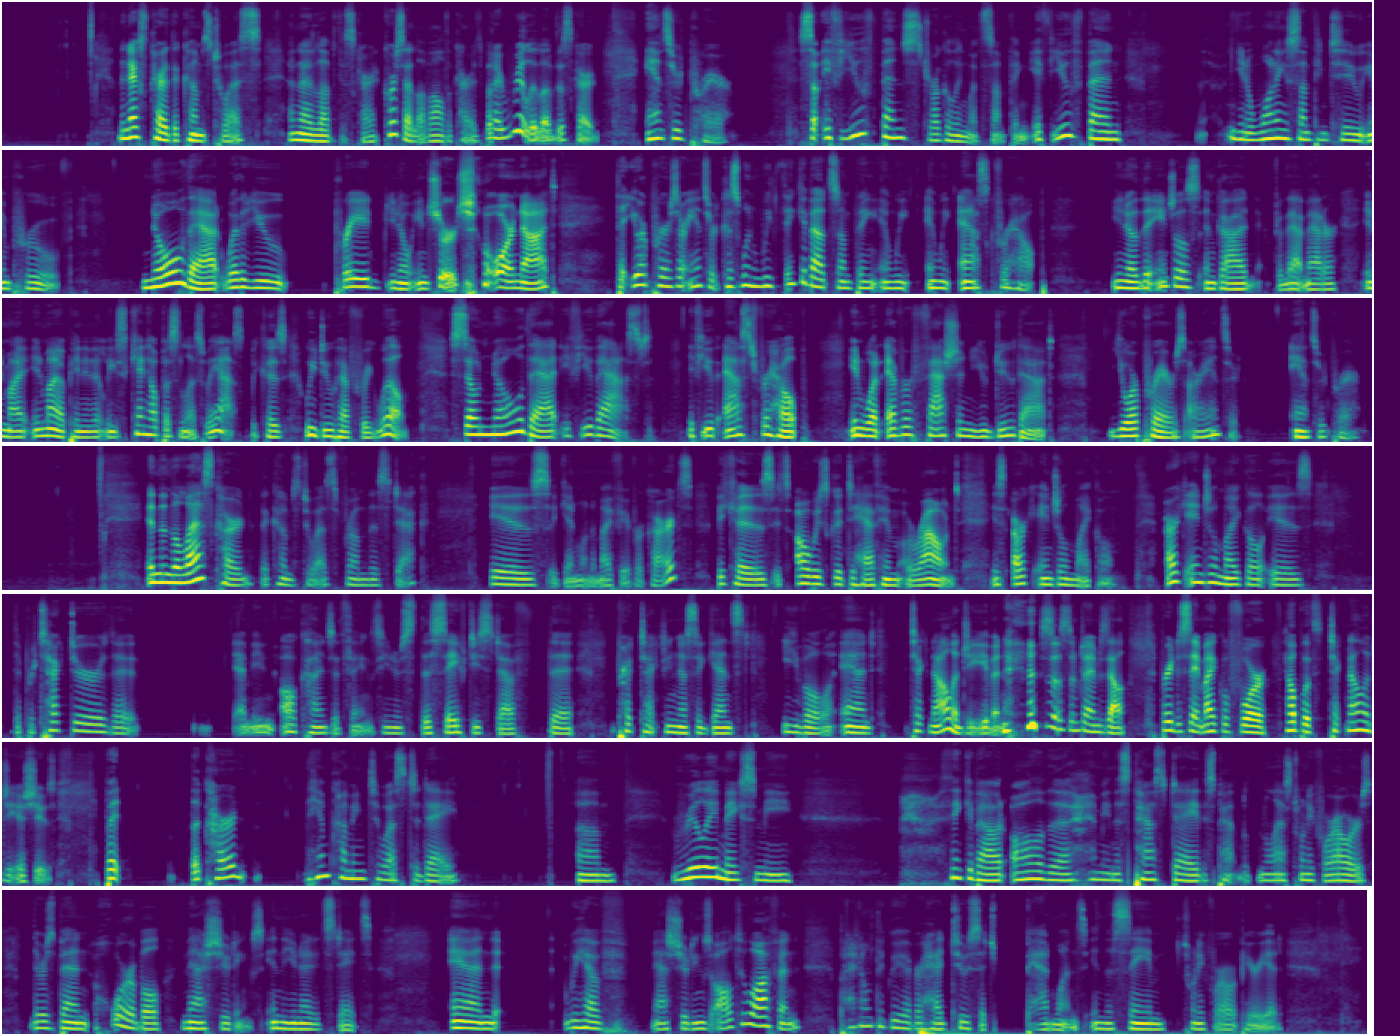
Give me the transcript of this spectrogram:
The next card that comes to us, and I love this card. Of course I love all the cards, but I really love this card. Answered prayer. So if you've been struggling with something, if you've been, you know, wanting something to improve, know that whether you prayed, you know, in church or not, that your prayers are answered. Because when we think about something and we and we ask for help, you know, the angels and God, for that matter, in my in my opinion at least, can't help us unless we ask because we do have free will. So know that if you've asked, if you've asked for help, in whatever fashion you do that, your prayers are answered. Answered prayer. And then the last card that comes to us from this deck is again one of my favorite cards because it's always good to have him around is Archangel Michael. Archangel Michael is the protector, the I mean all kinds of things, you know, the safety stuff, the protecting us against evil and technology, even. so sometimes I'll pray to St. Michael for help with technology issues. But the card, him coming to us today, um, really makes me think about all of the i mean this past day this past in the last 24 hours there's been horrible mass shootings in the united states and we have mass shootings all too often but i don't think we've ever had two such bad ones in the same 24 hour period.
